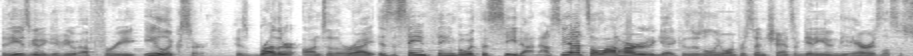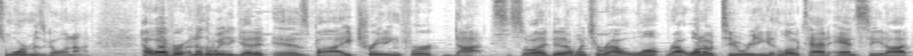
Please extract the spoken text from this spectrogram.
then he's going to give you a free Elixir. His brother, on to the right, is the same thing but with the Seedot. Now, Seedot's a lot harder to get because there's only 1% chance of getting it in the areas unless a swarm is going on. However, another way to get it is by trading for dots. So what I did, I went to Route, one, Route 102 where you can get Lotad and Seedot,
